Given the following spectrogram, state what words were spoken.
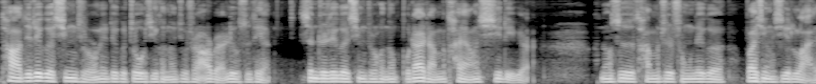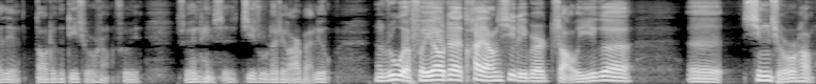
它的这个星球呢，这个周期可能就是二百六十天。甚至这个星球可能不在咱们太阳系里边，可能是他们是从这个外星系来的，到这个地球上，所以所以呢是记住了这个二百六。那如果非要在太阳系里边找一个呃星球哈，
